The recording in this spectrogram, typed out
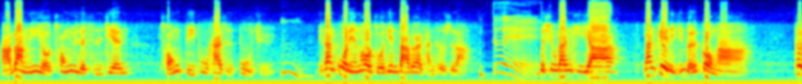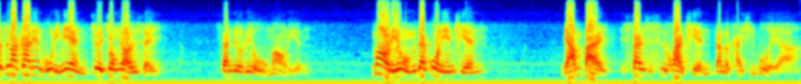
啊，让你有充裕的时间从底部开始布局。嗯，你看过年后，昨天大家都在谈特斯拉，对，不上班期呀。那给你已经在讲啊，特斯拉概念股里面最重要的是谁？三六六五贸联，贸联我们在过年前两百三十四块钱让的开西布啊，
